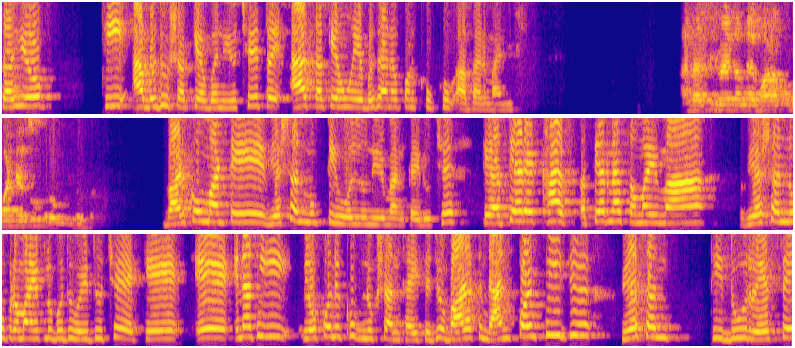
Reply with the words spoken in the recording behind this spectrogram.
સહયોગથી આ બધું શક્ય બન્યું છે. તો આ તકે હું એ બધાનો પણ ખૂબ ખૂબ આભાર માનીશ. આના સિવાય તમે બાળકો માટે શું પ્રવૃત્તિઓ બાળકો માટે વ્યસન મુક્તિ હોલનું નિર્માણ કર્યું છે. કે અત્યારે ખાસ અત્યારના સમયમાં વ્યસનનું પ્રમાણ એટલું બધું વધ્યું છે કે એ એનાથી લોકોને ખૂબ નુકસાન થાય છે. જો બાળક નાનપણથી જ વ્યસન થી દૂર રહેશે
